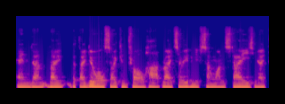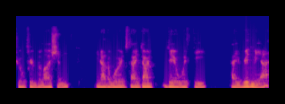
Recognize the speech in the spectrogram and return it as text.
and um, they but they do also control heart rate. So even if someone stays in atrial fibrillation, in other words, they don't deal with the arrhythmia,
